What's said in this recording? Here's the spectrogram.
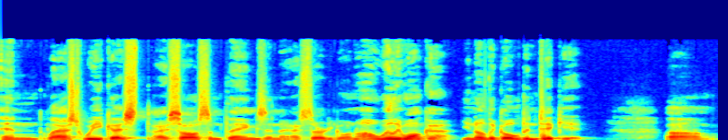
and last week I, I saw some things, and I started going, "Oh, Willy Wonka, you know the golden ticket." Um,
